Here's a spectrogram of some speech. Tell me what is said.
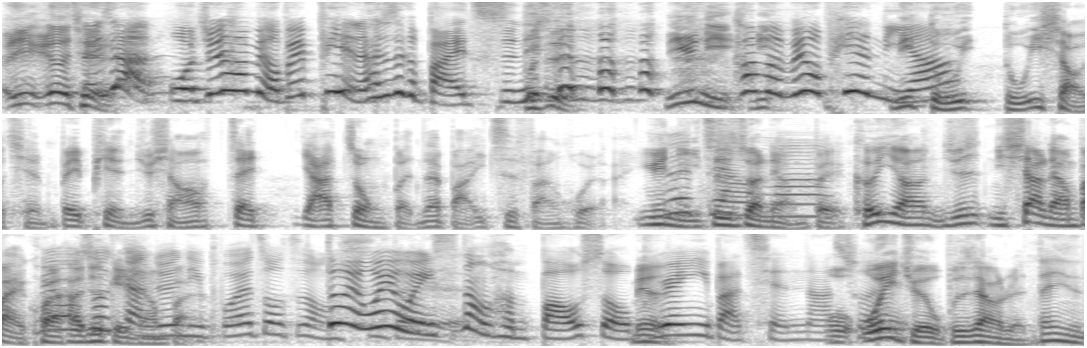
而且而且等一下，我觉得他没有被骗，他是个白痴。你不是因为 你他们没有骗你啊！你赌一赌一小钱被骗，你就想要再压重本，再把一次翻回来，因为你一次赚两倍，可以啊，你就是你下两百块，他就给两百感觉你。不会做这种事对，我以为你是那种很保守，不没有愿意把钱拿出来。我我也觉得我不是这样的人，但是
